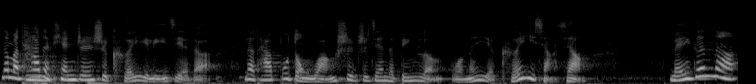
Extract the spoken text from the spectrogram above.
那么她的嗯天真是可以理解的。那她不懂王室之间的冰冷，我们也可以想象。梅根呢，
